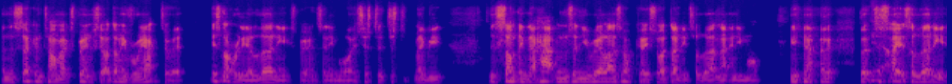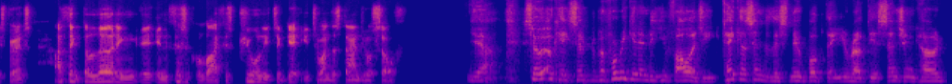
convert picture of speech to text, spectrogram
and the second time I experience it, I don't even react to it. It's not really a learning experience anymore. It's just a, just maybe it's something that happens, and you realize, okay, so I don't need to learn that anymore. You know, but yeah. to say it's a learning experience, I think the learning in physical life is purely to get you to understand yourself. Yeah. So, okay. So, before we get into ufology, take us into this new book that you wrote, The Ascension Code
